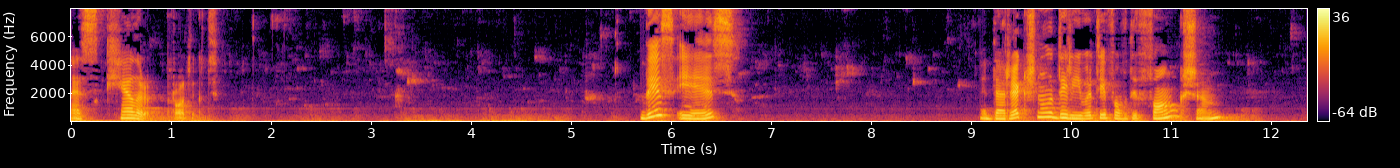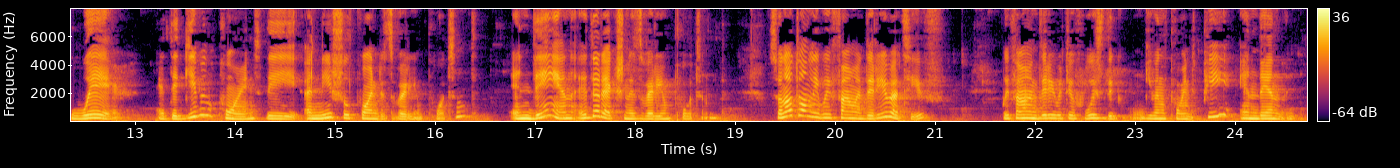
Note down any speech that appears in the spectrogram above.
a scalar product. This is a directional derivative of the function where at the given point the initial point is very important and then a direction is very important. So not only we found a derivative, we found a derivative with the given point p and then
